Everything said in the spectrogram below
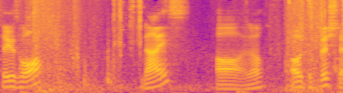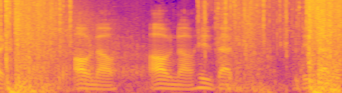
Take his wall. Nice. Oh, no. Oh, it's a fish tank. Oh, no. Oh, no. He's dead. He's dead.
